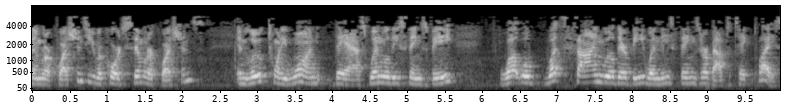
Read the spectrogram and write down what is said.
similar questions. He records similar questions. In Luke 21, they ask, when will these things be? What, will, what sign will there be when these things are about to take place?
